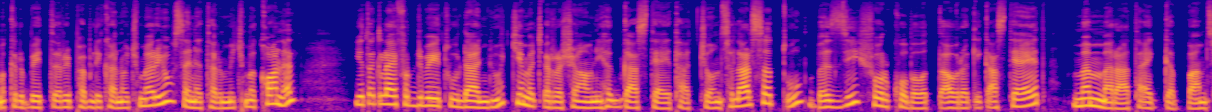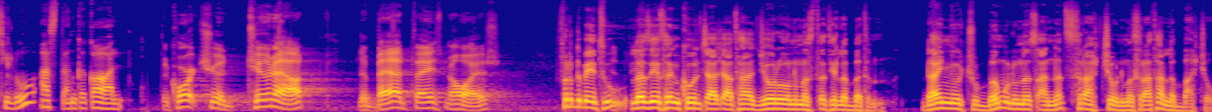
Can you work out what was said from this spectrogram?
ምክር ቤት ሪፐብሊካኖች መሪው ሴኔተር ሚች መኮነል የጠቅላይ ፍርድ ቤቱ ዳኞች የመጨረሻውን የሕግ አስተያየታቸውን ስላልሰጡ በዚህ ሾልኮ በወጣው ረቂቅ አስተያየት መመራት አይገባም ሲሉ አስጠንቅቀዋል። ፍርድ ቤቱ ለዚህ የተንኮል ጫጫታ ጆሮውን መስጠት የለበትም። ዳኞቹ በሙሉ ነጻነት ስራቸውን መስራት አለባቸው።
